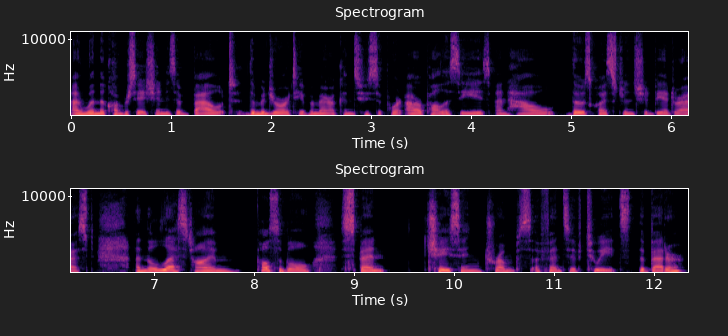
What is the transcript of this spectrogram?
and when the conversation is about the majority of Americans who support our policies and how those questions should be addressed. And the less time possible spent chasing Trump's offensive tweets, the better.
